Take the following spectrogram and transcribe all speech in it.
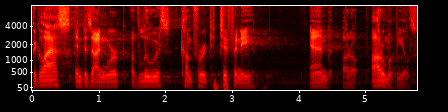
the glass and design work of Louis Comfort Tiffany, and auto automobiles.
